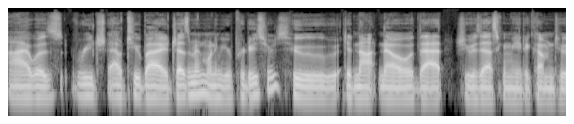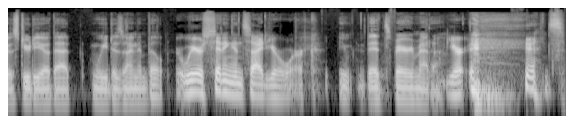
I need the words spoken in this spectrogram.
I was reached out to by Jessamine, one of your producers, who did not know that she was asking me to come to a studio that we designed and built. We are sitting inside your work. It's very meta. You're it's,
